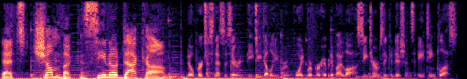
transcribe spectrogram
That's chumbacasino.com. No purchase necessary. BGW. Void were prohibited by law. See terms and conditions. 18 plus.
